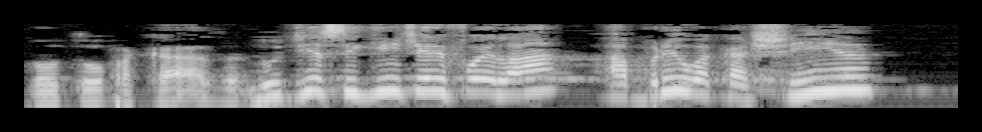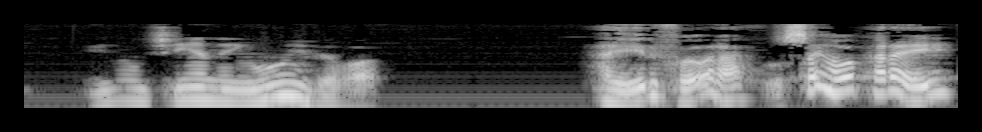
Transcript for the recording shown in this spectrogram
Voltou para casa. No dia seguinte ele foi lá, abriu a caixinha e não tinha nenhum envelope. Aí ele foi orar. Falou, Senhor, peraí.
